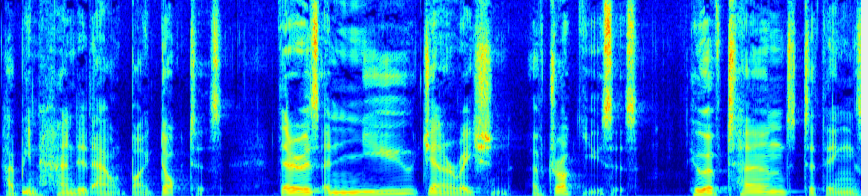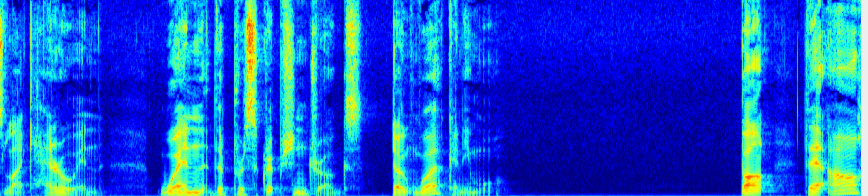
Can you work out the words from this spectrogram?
have been handed out by doctors, there is a new generation of drug users who have turned to things like heroin when the prescription drugs don't work anymore. But there are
